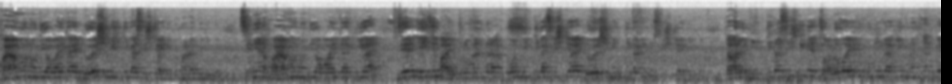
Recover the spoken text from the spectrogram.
ভয়াবহ নদী অবহিকায় লোয়েস মৃত্তিকা সৃষ্টি হয় কিন্তু তোমরা বিলিতে চীনের ভয়াবহ নদী অবহিকায় কী হয়? যে এই যে বায়ু প্রবাহের দ্বারা কোন মৃত্তিকা সৃষ্টি হয়? লোয়েস মৃত্তিকা কিন্তু সৃষ্টি হয় কিন্তু। তাহলে মৃত্তিকা সৃষ্টিতে জলবায়ুর ভূমিকা কি মনে থাকবে?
